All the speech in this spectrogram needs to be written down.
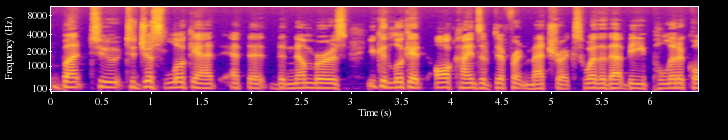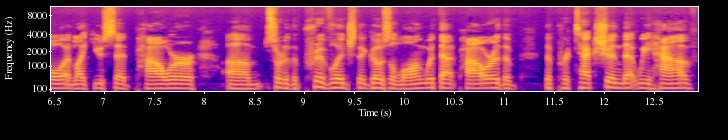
but to to just look at at the the numbers you could look at all kinds of different metrics whether that be political and like you said power um, sort of the privilege that goes along with that power the the protection that we have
